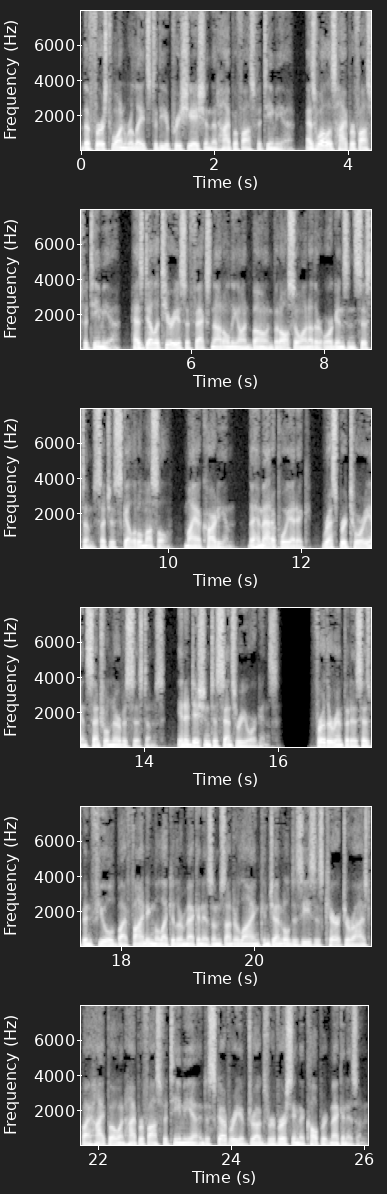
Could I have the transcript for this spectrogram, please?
The first one relates to the appreciation that hypophosphatemia, as well as hyperphosphatemia, has deleterious effects not only on bone but also on other organs and systems such as skeletal muscle, myocardium, the hematopoietic, respiratory, and central nervous systems, in addition to sensory organs. Further impetus has been fueled by finding molecular mechanisms underlying congenital diseases characterized by hypo and hyperphosphatemia and discovery of drugs reversing the culprit mechanism.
